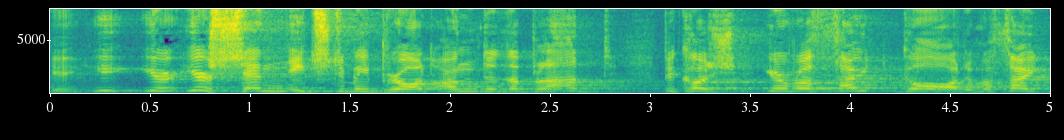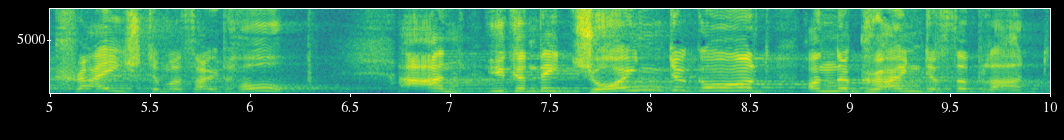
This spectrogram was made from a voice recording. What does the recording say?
You, you, your, your sin needs to be brought under the blood because you're without God and without Christ and without hope. And you can be joined to God on the ground of the blood.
